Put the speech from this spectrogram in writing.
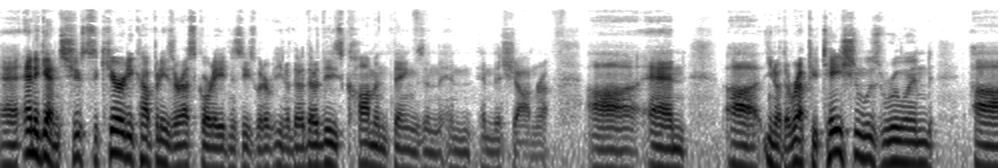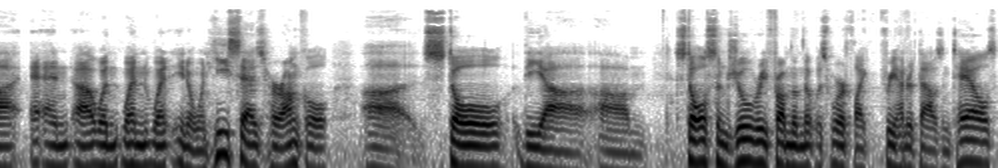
and, and again, security companies or escort agencies, whatever you know, they're, they're these common things in in, in this genre. Uh, and uh, you know, the reputation was ruined. Uh, and uh, when when when you know when he says her uncle uh, stole the uh, um, stole some jewelry from them that was worth like three hundred thousand taels,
